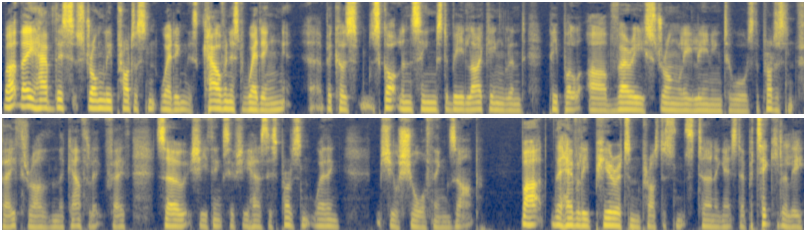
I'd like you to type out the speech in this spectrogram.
But they have this strongly Protestant wedding, this Calvinist wedding, uh, because Scotland seems to be like England. People are very strongly leaning towards the Protestant faith rather than the Catholic faith. So she thinks if she has this Protestant wedding, she'll shore things up. But the heavily Puritan Protestants turn against her, particularly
